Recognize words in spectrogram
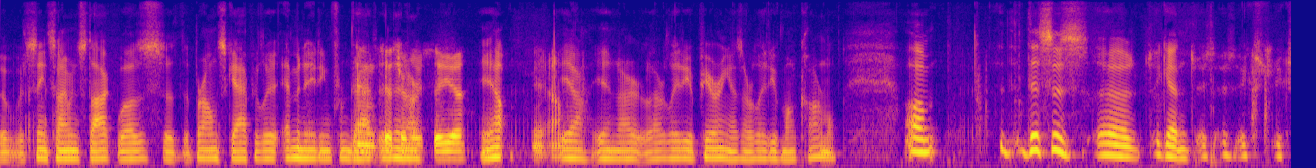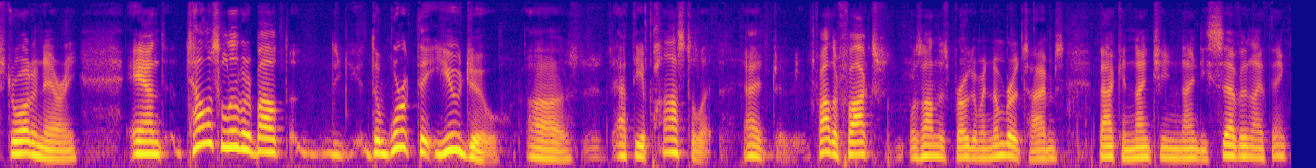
uh, what Saint Simon Stock was, uh, the brown scapular emanating from that, and and Sister Lucia, yeah, yeah. yeah, in our Our Lady appearing as Our Lady of Mount Carmel. Um, this is uh, again ex- extraordinary, and tell us a little bit about the, the work that you do uh, at the apostolate. Uh, Father Fox was on this program a number of times back in 1997, I think,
